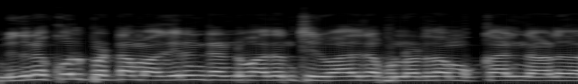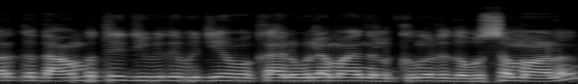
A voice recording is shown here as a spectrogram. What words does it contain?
മിഥുനക്കൂറിൽപ്പെട്ട മകരൻ രണ്ട് വാദം തിരുവാതിര പുണർന്ന മുക്കാൽ നാളുകാർക്ക് ദാമ്പത്യ ജീവിത വിജയമൊക്കെ അനുകൂലമായി നിൽക്കുന്നൊരു ദിവസമാണ്.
